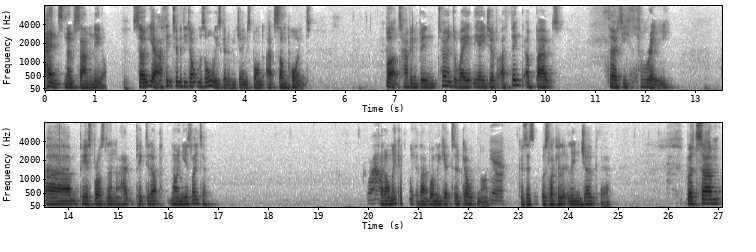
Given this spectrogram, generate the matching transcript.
Hence, no Sam Neill. So, yeah, I think Timothy Dalton was always going to be James Bond at some point. But having been turned away at the age of, I think, about 33, um, Pierce Brosnan had picked it up nine years later. Wow. And I'll make a point of that when we get to Goldeneye. Yeah. Because there's always like a little in joke there. But um,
